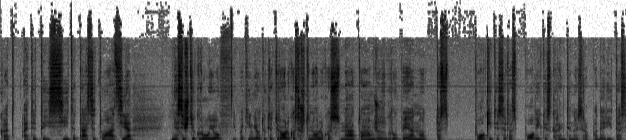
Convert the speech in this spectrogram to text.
kad atitaisyti tą situaciją, nes iš tikrųjų, ypatingai jau tų 14-18 metų amžiaus grupėje, nu, tas pokytis ir tas poveikis karantinus yra padarytas.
